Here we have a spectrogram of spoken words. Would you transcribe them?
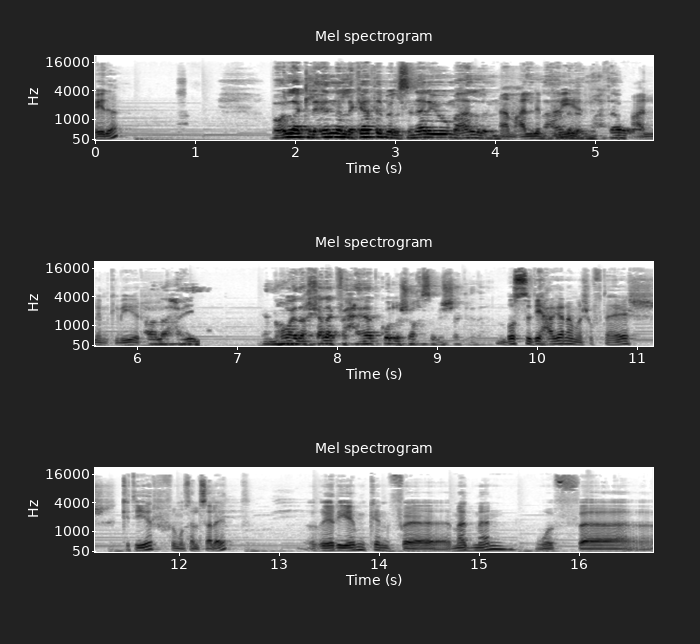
إيه ده؟ بقول لك لأن اللي كاتب السيناريو معلم. آه، معلم كبير. المحتوى. معلم كبير. آه لا حقيقي. إن هو يدخلك في حياة كل شخص بالشكل ده. بص دي حاجة أنا ما شفتهاش كتير في مسلسلات غير يمكن في Mad Men وفي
